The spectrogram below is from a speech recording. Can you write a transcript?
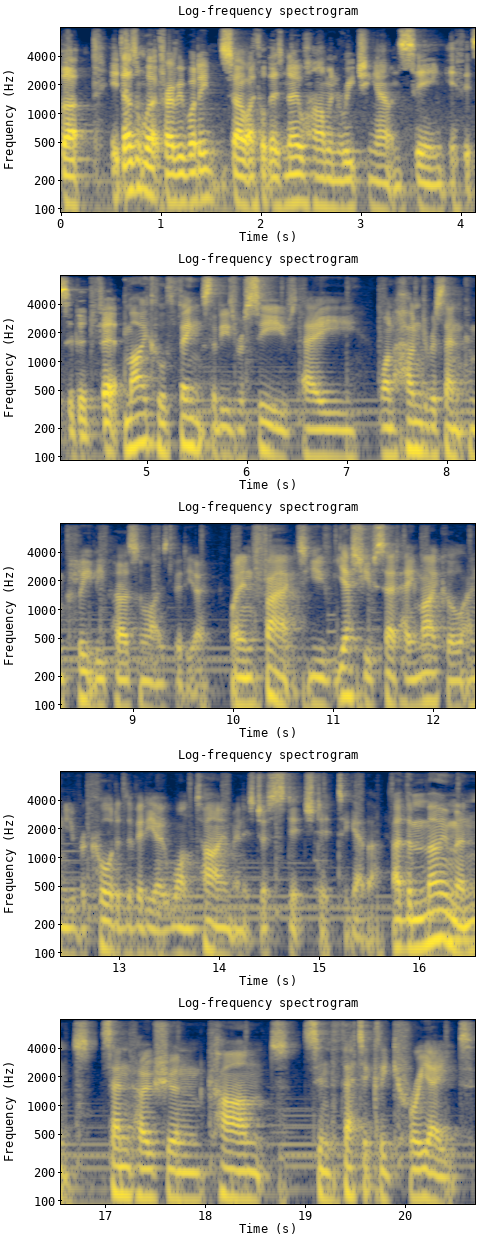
but it doesn't work for everybody. So I thought there's no harm in reaching out and seeing if it's a good fit. Michael thinks that he's received a 100% completely personalized video. When in fact, you've, yes, you've said, hey, Michael, and you've recorded the video one time and it's just stitched it together. At the moment, SendPotion can't synthetically create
